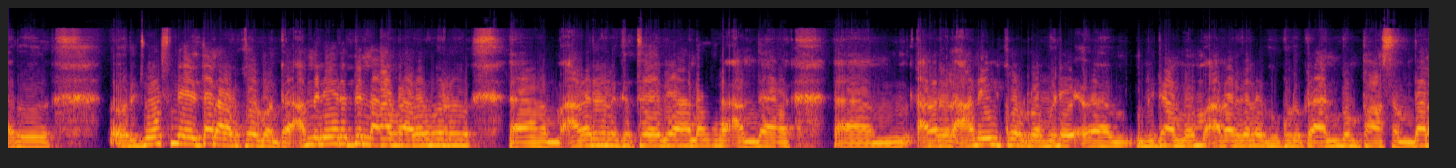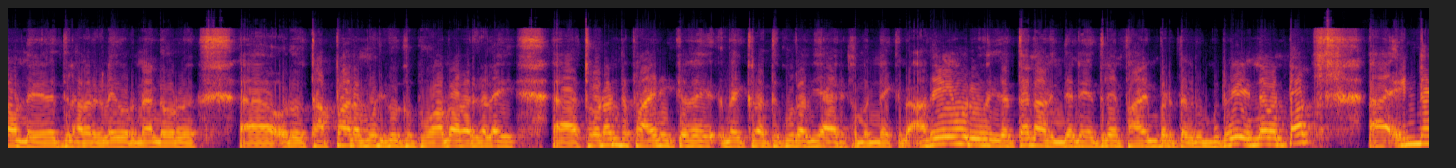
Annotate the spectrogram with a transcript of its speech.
ஒரு ஒரு யோசனையில் தான் அவர் கால் பண்றார். அந்த நேரத்தில் நாங்கள் அவர்கள் அவர்களுக்கு தேவையான அந்த அவர்கள் அணுகிக் கொள்ற விட விதமும் அவர்களுக்கு கொடுக்கிற அன்பும் பாசம் தான் அந்த நேரத்தில் அவர்களை ஒரு நல்ல ஒரு ஒரு தப்பான முடிவுக்கு போகாமல் அவர்களை தொடர்ந்து பயணிக்க வைக்கிறதுக்கு உதவியா இருக்கும் நினைக்கிறேன் அதே ஒரு இதைத்தான் நான் இந்த நேரத்தில் பயன்படுத்த விரும்புகிறேன். என்னவென்றால் ஆஹ், என்னை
